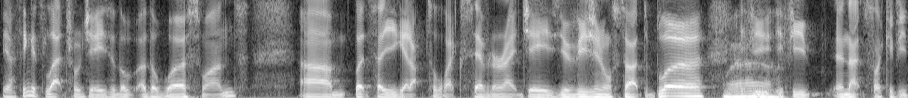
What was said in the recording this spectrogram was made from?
Yeah, I think it's lateral G's are the, are the worst ones. Um, let's say you get up to like seven or eight G's, your vision will start to blur. Wow. If you if you and that's like if you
